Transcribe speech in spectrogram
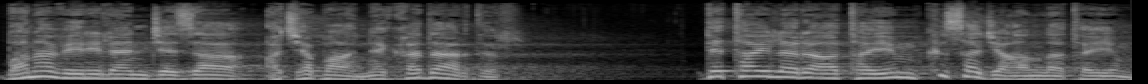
Bana verilen ceza acaba ne kadardır? Detayları atayım, kısaca anlatayım.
